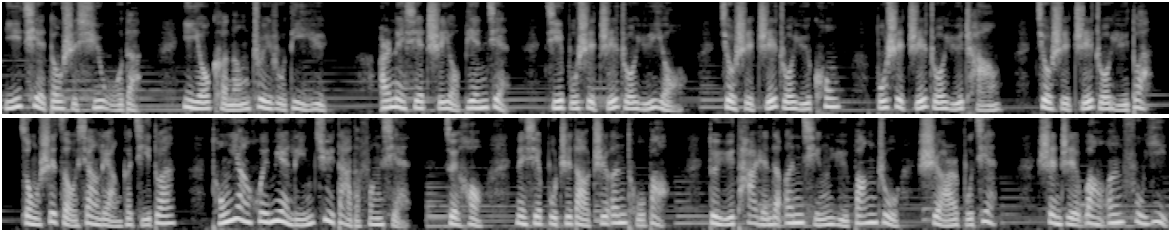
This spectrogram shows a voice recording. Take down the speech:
一切都是虚无的，亦有可能坠入地狱。而那些持有边见，即不是执着于有，就是执着于空；不是执着于常，就是执着于断，总是走向两个极端，同样会面临巨大的风险。最后，那些不知道知恩图报，对于他人的恩情与帮助视而不见，甚至忘恩负义，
